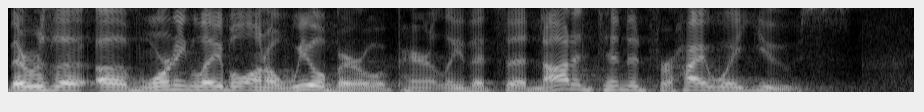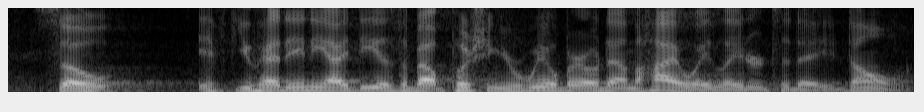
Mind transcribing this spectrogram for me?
there was a, a warning label on a wheelbarrow, apparently, that said, not intended for highway use. So, if you had any ideas about pushing your wheelbarrow down the highway later today, don't.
